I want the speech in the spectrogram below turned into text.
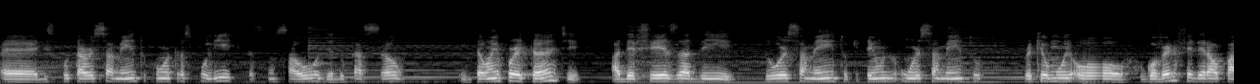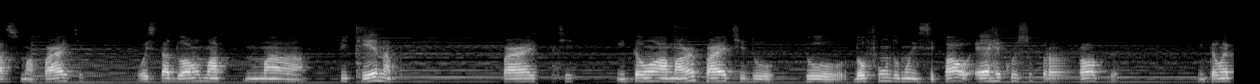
é, disputar orçamento com outras políticas, com saúde, educação. Então é importante a defesa de, do orçamento, que tem um, um orçamento, porque o, o, o governo federal passa uma parte, o estadual uma, uma pequena parte. Então, a maior parte do, do, do fundo municipal é recurso próprio. Então, é,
